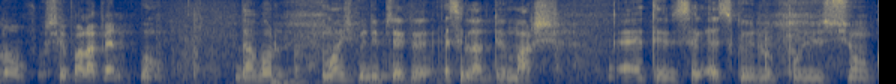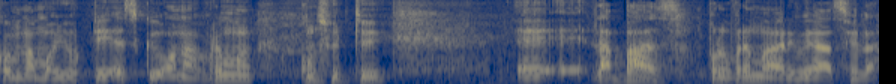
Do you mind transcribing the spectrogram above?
Non, c'est pas la peine. Bon, d'abord, moi je me dis que est-ce que la démarche, est-ce que l'opposition comme la majorité, est-ce qu'on a vraiment consulté euh, la base pour vraiment arriver à cela?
